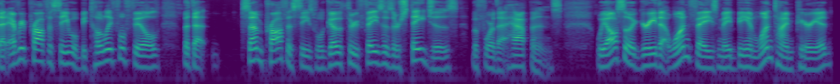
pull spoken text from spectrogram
that every prophecy will be totally fulfilled, but that some prophecies will go through phases or stages before that happens. We also agree that one phase may be in one time period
